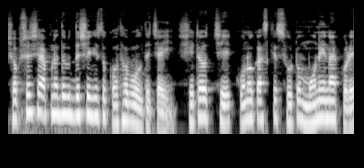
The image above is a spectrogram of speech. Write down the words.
সবশেষে আপনাদের উদ্দেশ্যে কিছু কথা বলতে চাই। সেটা হচ্ছে, কোনো কাজকে ছোট মনে না করে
